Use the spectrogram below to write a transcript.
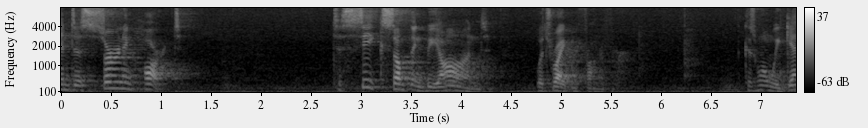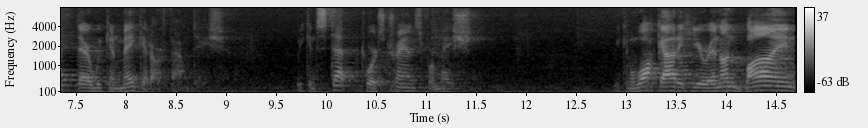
and discerning heart to seek something beyond what's right in front of her. Because when we get there, we can make it our foundation. We can step towards transformation. We can walk out of here and unbind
